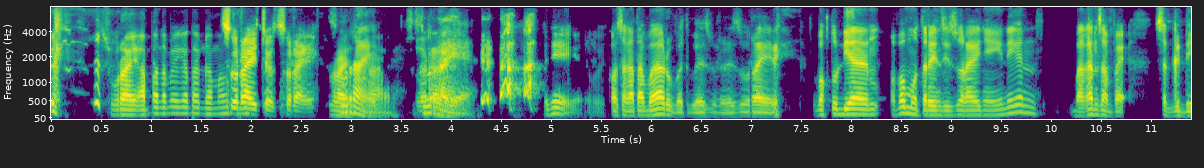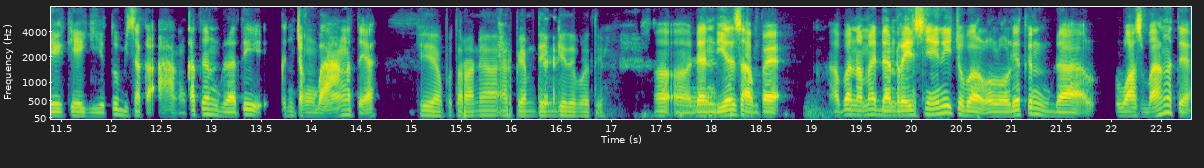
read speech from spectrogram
Surai apa namanya kata Gamal? Surai cut, surai. Surai. Surai. surai. Surai ya. Ini kosakata baru buat gue sebenarnya Surai. Waktu dia apa muterin si Surainya ini kan bahkan sampai segede kayak gitu bisa keangkat kan berarti kenceng banget ya. Iya, putarannya RPM tinggi tuh berarti. Heeh, dan dia sampai apa namanya dan range-nya ini coba lo, lo lihat kan udah luas banget ya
